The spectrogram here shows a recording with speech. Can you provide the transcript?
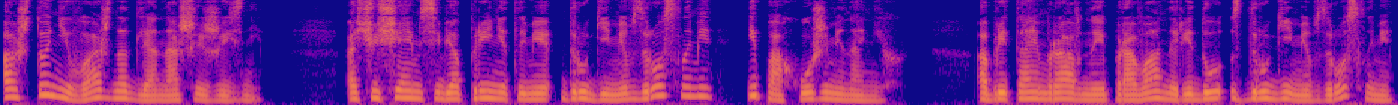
а что не важно для нашей жизни. Ощущаем себя принятыми другими взрослыми и похожими на них. Обретаем равные права наряду с другими взрослыми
